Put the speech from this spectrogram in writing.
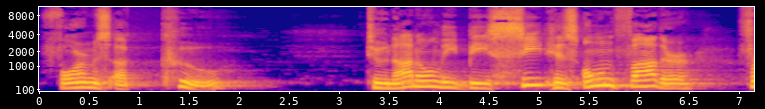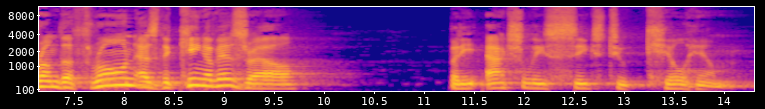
forms a coup to not only beseat his own father from the throne as the king of Israel, but he actually seeks to kill him.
